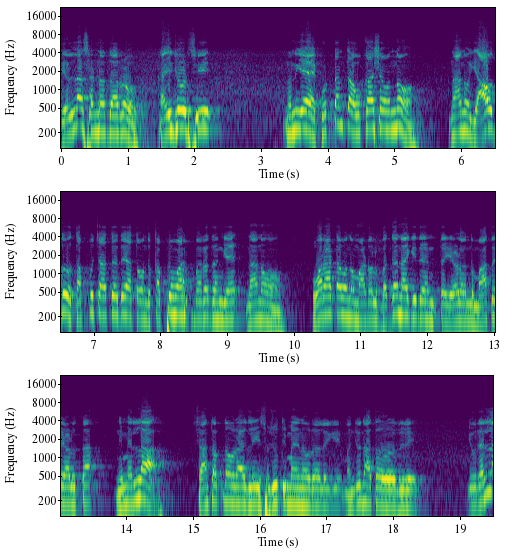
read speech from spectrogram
ಎಲ್ಲ ಸಣ್ಣದಾರರು ಕೈ ಜೋಡಿಸಿ ನನಗೆ ಕೊಟ್ಟಂಥ ಅವಕಾಶವನ್ನು ನಾನು ಯಾವುದು ತಪ್ಪು ಚಾತದೆ ಅಥವಾ ಒಂದು ಕಪ್ಪು ಮಾರ್ಕ್ ಬರದಂಗೆ ನಾನು ಹೋರಾಟವನ್ನು ಮಾಡಲು ಬದ್ಧನಾಗಿದೆ ಅಂತ ಹೇಳೋ ಒಂದು ಮಾತು ಹೇಳುತ್ತಾ, ನಿಮ್ಮೆಲ್ಲ ಶಾಂತಪ್ಪನವರಾಗಲಿ ಸುಜುತಿಮಯ್ಯನವರಾಗಲಿ ಮಂಜುನಾಥ್ ಅವರಾಗಲಿ ಇವರೆಲ್ಲ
